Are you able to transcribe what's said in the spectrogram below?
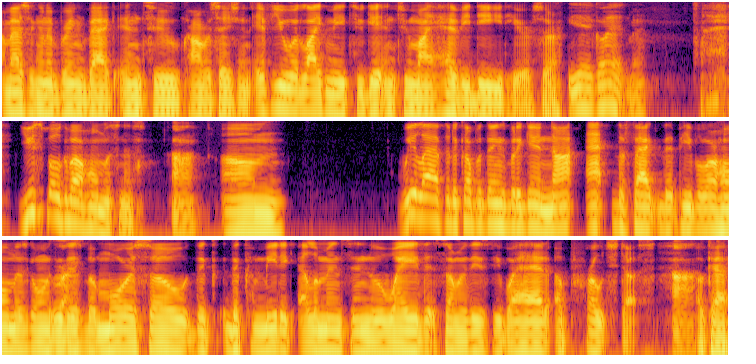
I'm actually going to bring back into conversation. If you would like me to get into my heavy deed here, sir. yeah, go ahead, man. You spoke about homelessness. Uh huh. Um, we laughed at a couple of things, but again, not at the fact that people are homeless going through Right. this, but more so the the comedic elements and the way that some of these people had approached us. Uh-huh. Okay.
